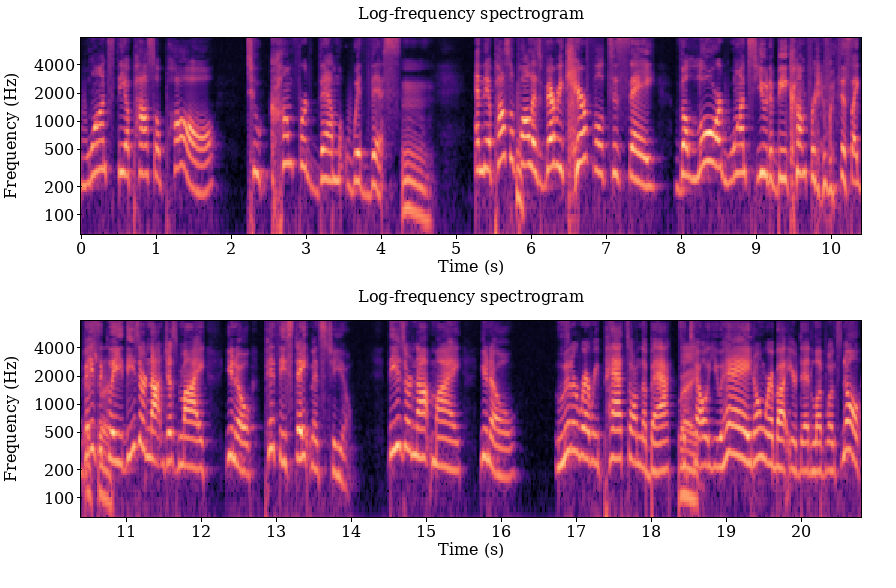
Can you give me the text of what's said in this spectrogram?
wants the Apostle Paul to comfort them with this. Mm. And the Apostle Paul is very careful to say, the Lord wants you to be comforted with this. Like, basically, these are not just my, you know, pithy statements to you. These are not my, you know, literary pats on the back to Right. tell you, hey, don't worry about your dead loved ones. No,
